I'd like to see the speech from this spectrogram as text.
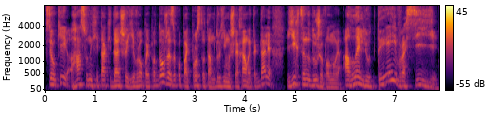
все окей, газ у них і так і далі Європа і продовжує закупати, просто там другими шляхами і так далі. Їх це не дуже волнує. Але людей в Росії.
